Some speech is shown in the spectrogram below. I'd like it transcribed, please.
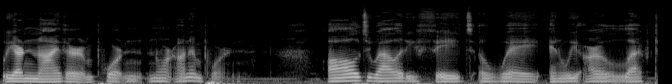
We are neither important nor unimportant. All duality fades away, and we are left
